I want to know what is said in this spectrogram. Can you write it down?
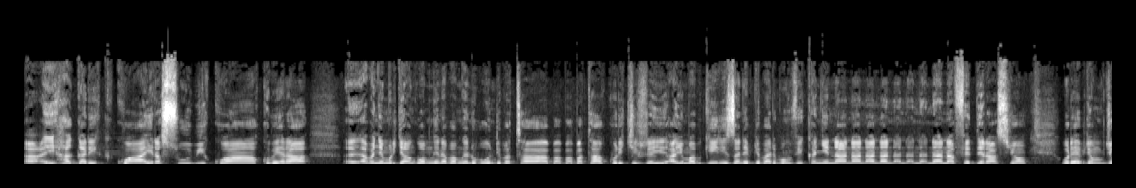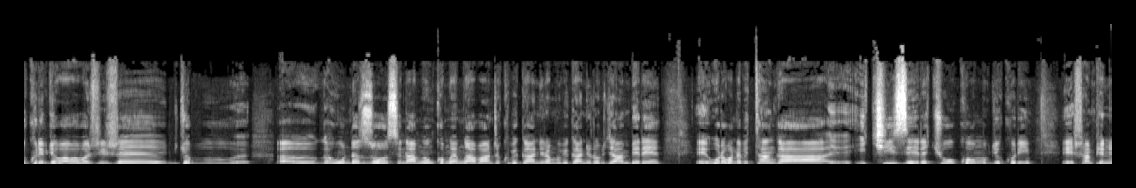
uh, ihagarikwa irasubikwa kubera eh, abanyamuryango bamwe na bamwe n'ubundi bata- ba- ba- batakurikije ayo mabwiriza n'ibyo bari bumvikanye na, federasiyo urebye mu by'ukuri ibyo bababajije gahunda zose namwe nk'uko mwari mwabanje kubiganira mu biganiro bya mbere eh, urabona bitanga eh, icyizere cy'uko mu by'ukuri eh, shampiyona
